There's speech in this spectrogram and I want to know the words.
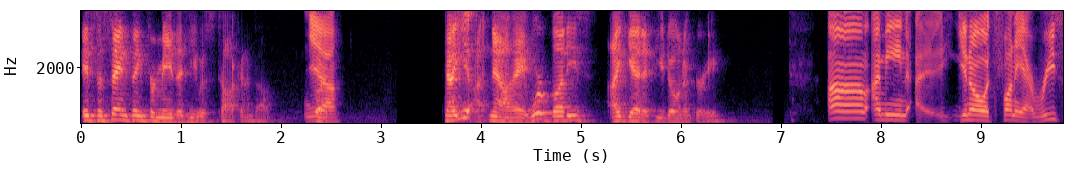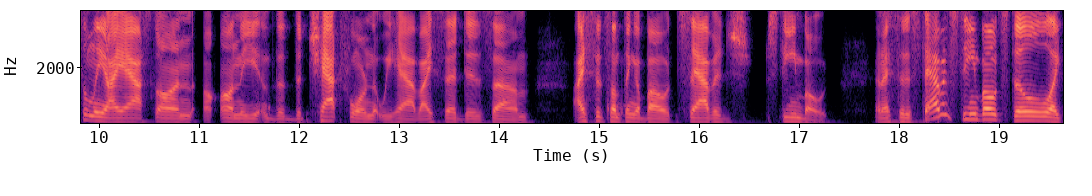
It's the same thing for me that he was talking about. Yeah. Now, yeah, now, hey, we're buddies. I get if you don't agree. Um, I mean, you know, it's funny. Recently, I asked on on the, the the chat form that we have. I said, "Is um, I said something about Savage Steamboat, and I said, is Savage Steamboat still like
